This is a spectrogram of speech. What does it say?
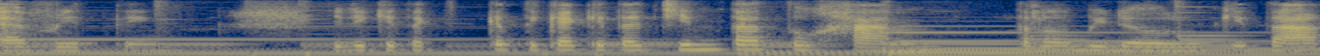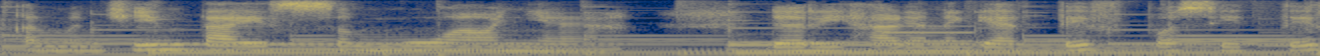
everything. Jadi kita ketika kita cinta Tuhan, terlebih dahulu kita akan mencintai semuanya. Dari hal yang negatif, positif,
